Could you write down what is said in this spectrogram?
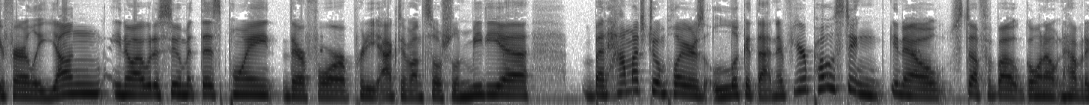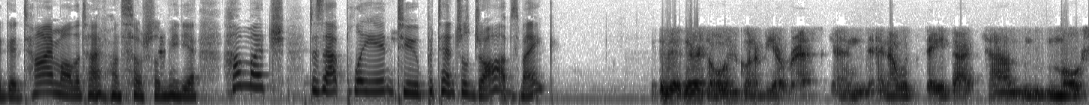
you're fairly young, you know, I would assume at this point, therefore pretty active on social media but how much do employers look at that? And if you're posting, you know, stuff about going out and having a good time all the time on social media, how much does that play into potential jobs, Mike? There's always going to be a risk, and, and I would say that um, most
